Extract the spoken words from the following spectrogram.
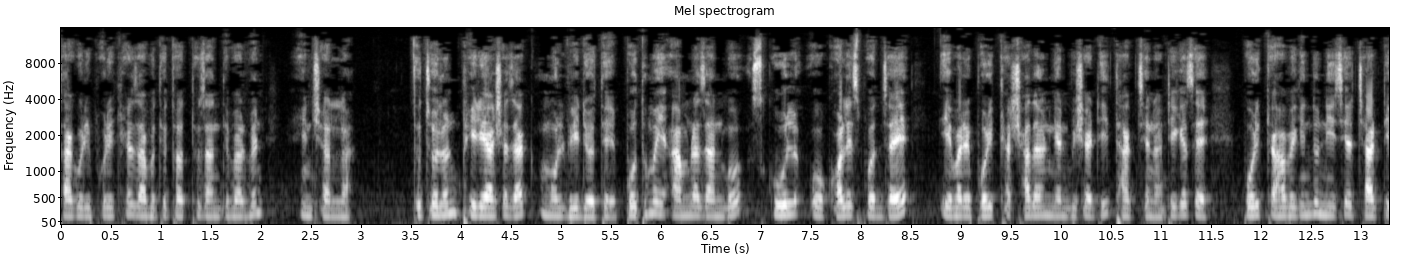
চাকরি পরীক্ষার যাবতীয় তথ্য জানতে পারবেন ইনশাল্লাহ তো চলুন ফিরে আসা যাক মূল ভিডিওতে। প্রথমেই আমরা জানব স্কুল ও কলেজ পর্যায়ে এবারে পরীক্ষার সাধারণ জ্ঞান বিষয়টি থাকছে না, ঠিক আছে? পরীক্ষা হবে কিন্তু নিচের চারটি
